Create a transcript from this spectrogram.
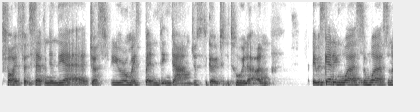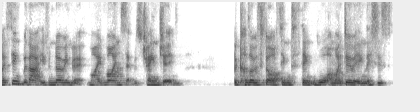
five foot seven in the air, just you're almost bending down just to go to the toilet. And it was getting worse and worse. And I think without even knowing it, my mindset was changing because I was starting to think, what am I doing? This is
